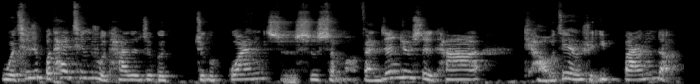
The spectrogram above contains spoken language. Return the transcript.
我其实不太清楚他的这个这个官职是什么，反正就是他条件是一般的，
